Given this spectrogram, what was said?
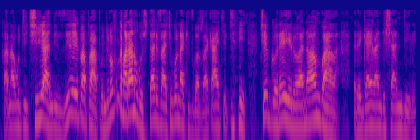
kana kuti chii handizive ipapapo. Ndinofunga mwari anongozvitarisa achingonakidzwa zvake achiti chegore iro vana vangu ava regai vandishandire.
